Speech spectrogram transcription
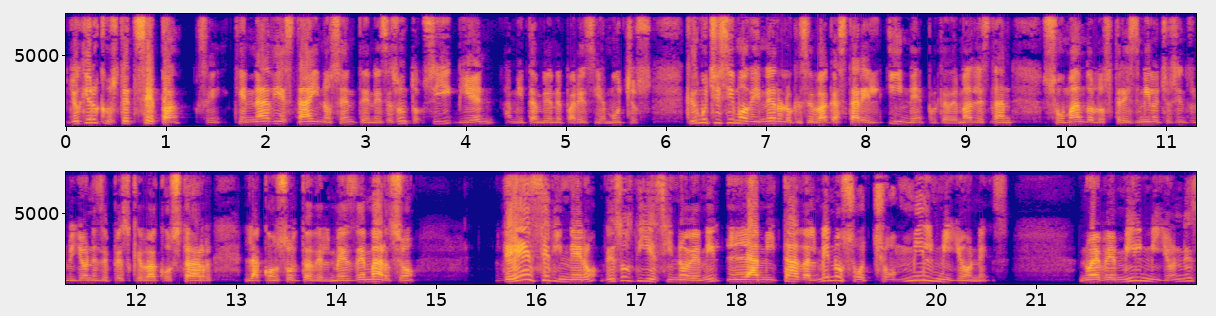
yo quiero que usted sepa ¿sí? que nadie está inocente en ese asunto. Sí, bien, a mí también me parece y a muchos que es muchísimo dinero lo que se va a gastar el INE, porque además le están sumando los 3.800 millones de pesos que va a costar la consulta del mes de marzo. De ese dinero, de esos 19 mil, la mitad, al menos 8 mil millones, 9 mil millones,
